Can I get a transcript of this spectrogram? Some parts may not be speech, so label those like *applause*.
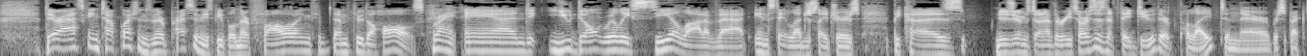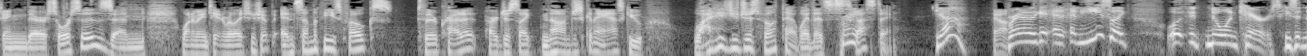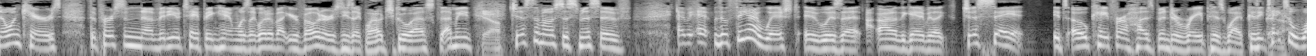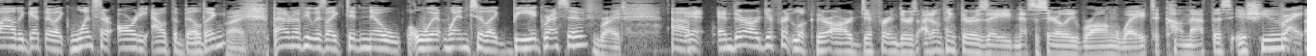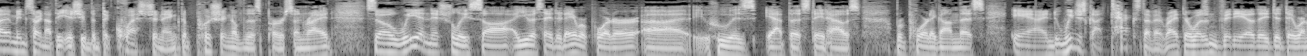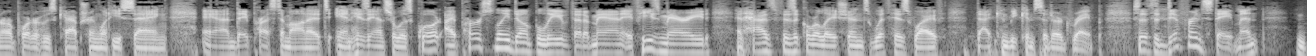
They're asking tough questions and they're pressing these people and they're following th- them through the halls. Right. And you don't really see a lot of that in state legislatures because newsrooms don't have the resources. And if they do, they're polite and they're respecting their sources and want to maintain a relationship. And some of these folks, to their credit, are just like, no, I'm just going to ask you, why did you just vote that way? That's Right. disgusting. Yeah. Yeah. Right out of the gate. And, and he's like, well, it, no one cares. He said, no one cares. The person uh, videotaping him was like, what about your voters? And he's like, why don't you go ask? I mean, Yeah. just the most dismissive. I mean, eh, the thing I wished it was that out of the gate, I'd be like, just say it. It's okay for a husband to rape his wife because it takes a while to get there. Like once they're already out the building, Right. But I don't know if he was like didn't know wh- when to like be aggressive, Right. Um, and, and there are different, look, there are different, there's, I don't think there is a necessarily wrong way to come at this issue. Right. I mean, sorry, not the issue, but the questioning, the pushing of this person, right? So we initially saw a USA Today reporter, uh, who is at the State House reporting on this, and we just got text of it, right? There wasn't video. They did, they were in a reporter who's capturing what saying, and they pressed him on it, and his answer was, quote, I personally don't believe that a man, if he's married and has physical relations with his wife, that can be considered rape. So it's a different statement,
